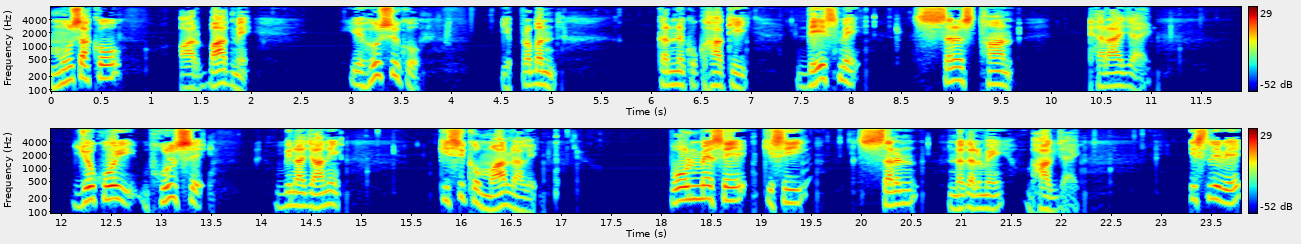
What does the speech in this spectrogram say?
मूसा को और बाद में यहूसू को यह प्रबंध करने को कहा कि देश में शरण स्थान ठहराया जाए। जो कोई भूल से बिना जाने किसी को मार डाले वो उनमें से किसी शरण नगर में भाग जाए। इसलिए वे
